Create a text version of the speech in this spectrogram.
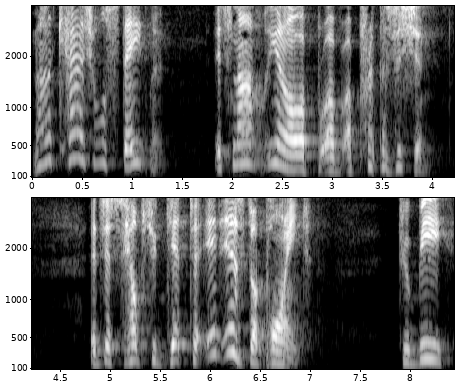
Not a casual statement. It's not, you know, a, a, a preposition. It just helps you get to, it is the point. To be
